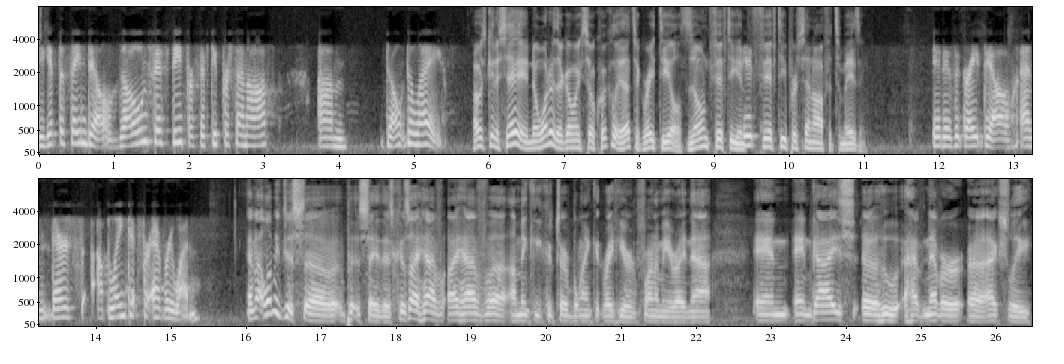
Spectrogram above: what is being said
You get the same deal. Zone fifty for fifty percent off. Um, don't delay. I was going to say, no wonder they're going so quickly. That's a great deal. Zone 50 and It- 50% off. It's amazing. It is a great deal, and there's a blanket for everyone. And uh, let me just uh, say this because I have I have uh, a Minky Couture blanket right here in front of me right now, and and guys uh, who have never uh, actually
